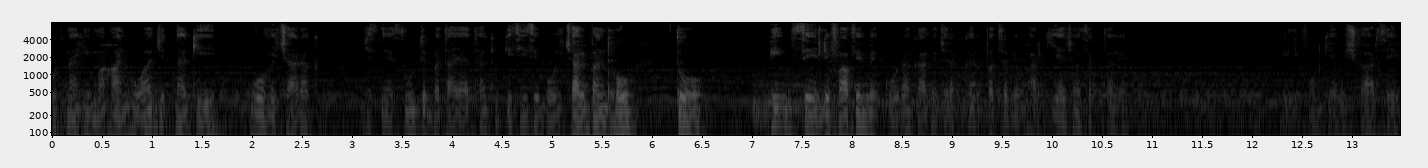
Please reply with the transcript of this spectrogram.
उतना ही महान हुआ जितना कि वो विचारक जिसने सूत्र बताया था कि किसी से बोलचाल बंद हो तो भी उससे लिफाफे में कोरा कागज़ रखकर पत्र व्यवहार किया जा सकता है। टेलीफोन के आविष्कार से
